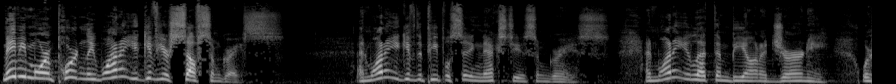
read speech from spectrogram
maybe more importantly, why don't you give yourself some grace? And why don't you give the people sitting next to you some grace? And why don't you let them be on a journey where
